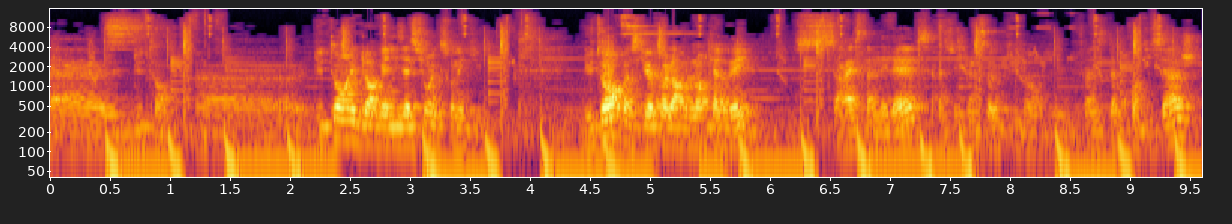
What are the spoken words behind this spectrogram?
Euh, du temps. du temps et de l'organisation avec son équipe. Du temps parce qu'il va falloir l'encadrer. Ça reste un élève, ça reste une personne qui est dans une phase d'apprentissage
